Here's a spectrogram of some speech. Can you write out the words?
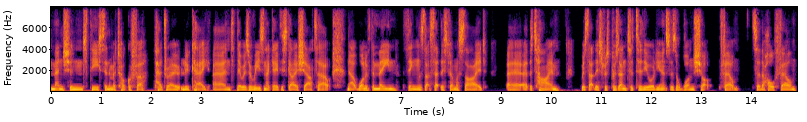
mentioned the cinematographer Pedro Luque, and there was a reason I gave this guy a shout out. Now, one of the main things that set this film aside uh, at the time was that this was presented to the audience as a one shot film. So the whole film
